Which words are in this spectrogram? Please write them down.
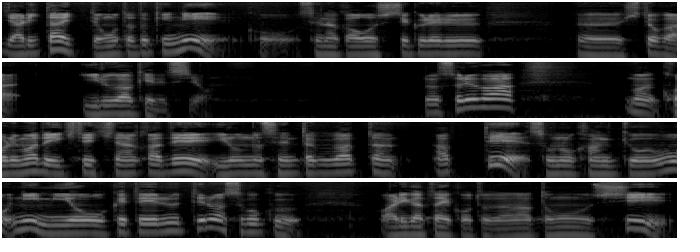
やりたいって思った時に、こう、背中を押してくれる、人がいるわけですよ。それは、まあ、これまで生きてきた中で、いろんな選択があった、あって、その環境に身を置けているっていうのはすごくありがたいことだなと思うし、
